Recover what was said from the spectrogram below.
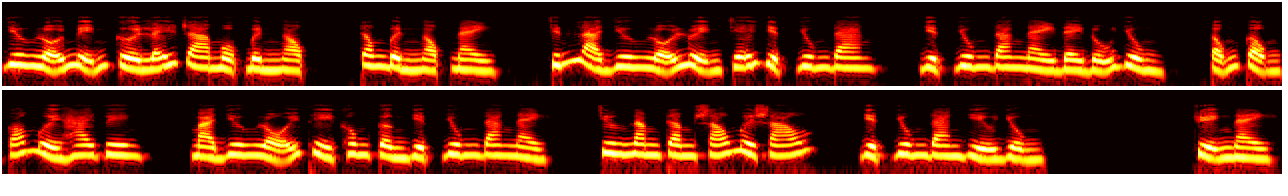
dương lỗi mỉm cười lấy ra một bình ngọc, trong bình ngọc này, chính là dương lỗi luyện chế dịch dung đan, dịch dung đan này đầy đủ dùng, tổng cộng có 12 viên, mà dương lỗi thì không cần dịch dung đan này, chương 566, dịch dung đan dịu dụng. Chuyện này,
